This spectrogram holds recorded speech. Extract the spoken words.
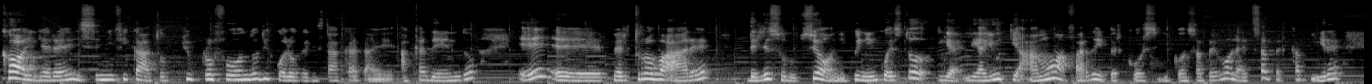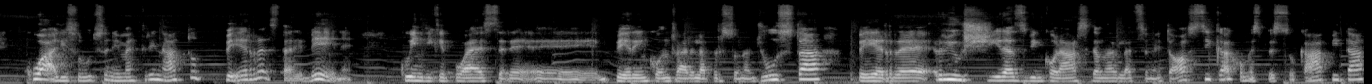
cogliere il significato più profondo di quello che sta accad- accadendo e eh, per trovare delle soluzioni. Quindi in questo li, li aiutiamo a fare dei percorsi di consapevolezza per capire quali soluzioni mettere in atto per stare bene quindi che può essere eh, per incontrare la persona giusta, per eh, riuscire a svincolarsi da una relazione tossica, come spesso capita,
